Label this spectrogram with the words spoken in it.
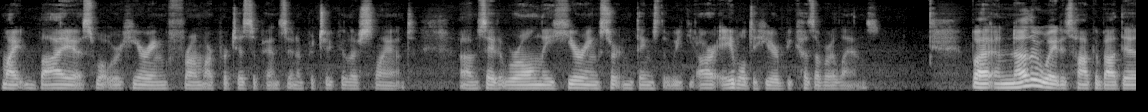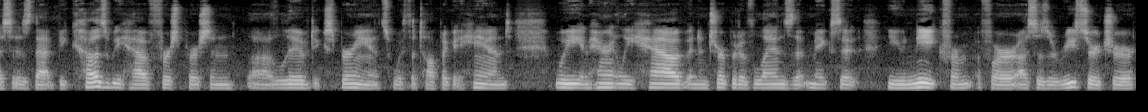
might bias what we're hearing from our participants in a particular slant. Um, say that we're only hearing certain things that we are able to hear because of our lens. But another way to talk about this is that because we have first person uh, lived experience with the topic at hand, we inherently have an interpretive lens that makes it unique for, for us as a researcher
